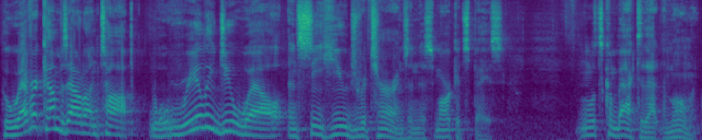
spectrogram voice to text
whoever comes out on top will really do well and see huge returns in this market space. And let's come back to that in a moment.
